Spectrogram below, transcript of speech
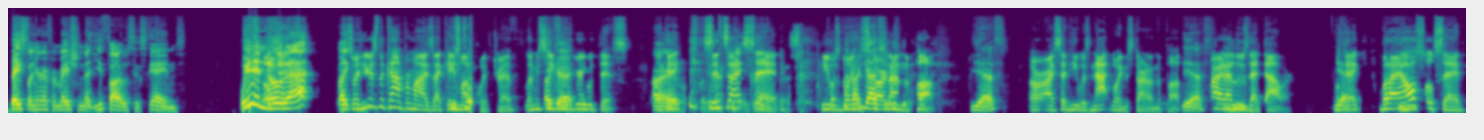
based on your information that you thought it was six games, we didn't know that. Like, so here's the compromise I came still- up with, Trev. Let me see if you agree with this. all okay. right, Since I said- He was going to start you. on the pup, yes, or I said he was not going to start on the pup. yes. All right, I Mhm. lose that dollar. Yeah. Okay. But I Mhm. also said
